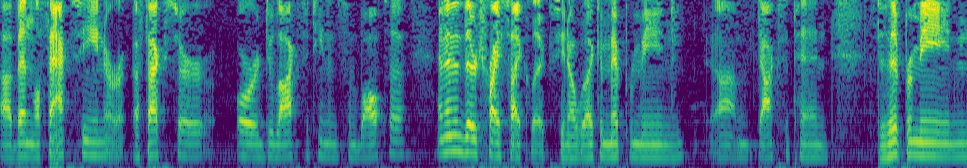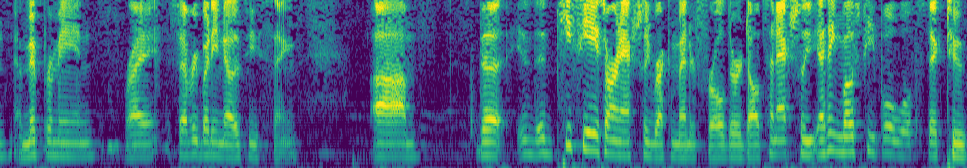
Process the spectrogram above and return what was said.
uh, venlafaxine or Effexor, or duloxetine and Cymbalta. And then there are tricyclics, you know, like imipramine, um, doxepin, desipramine, imipramine, right? So everybody knows these things. Um, the the TCAs aren't actually recommended for older adults, and actually, I think most people will stick to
